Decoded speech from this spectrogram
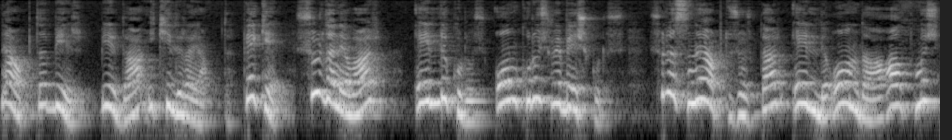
Ne yaptı? 1. Bir daha 2 lira yaptı. Peki şurada ne var? 50 kuruş, 10 kuruş ve 5 kuruş. Şurası ne yaptı çocuklar? 50, 10 daha 60.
